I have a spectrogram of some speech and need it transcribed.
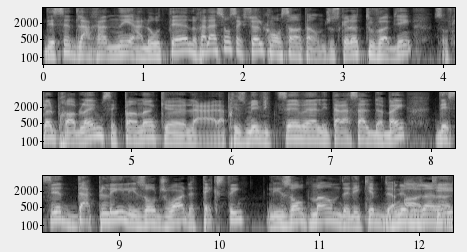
décide de la ramener à l'hôtel. Relation sexuelle consentante. Jusque-là, tout va bien. Sauf que le problème, c'est que pendant que la, présumée victime, elle, est à la salle de bain, décide d'appeler les autres joueurs, de texter les autres membres de l'équipe de dans hockey.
